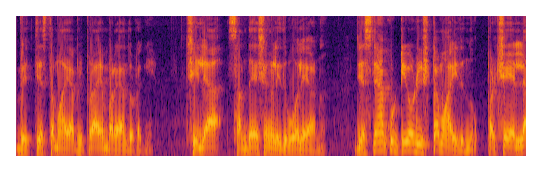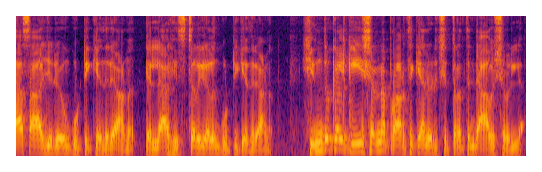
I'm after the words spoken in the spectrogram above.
വ്യത്യസ്തമായ അഭിപ്രായം പറയാൻ തുടങ്ങി. ചില സന്ദേശങ്ങൾ ഇതുപോലെയാണ്. ജസ്ന ജസ്നാക്കുട്ടിയോട് ഇഷ്ടമായിരുന്നു. പക്ഷേ എല്ലാ സാഹചര്യവും കുട്ടിക്കെതിരാണ്. എല്ലാ ഹിസ്റ്ററികളും കുട്ടിക്കെതിരാണ്. ഹിന്ദുക്കൾക്ക് ഈശ്വരനെ പ്രാർത്ഥിക്കാൻ ഒരു ചിത്രത്തിന്റെ ആവശ്യമില്ല.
